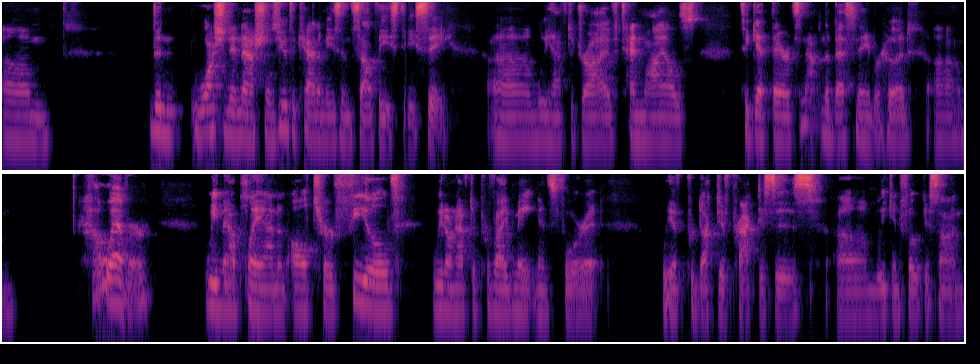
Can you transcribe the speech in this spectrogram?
Um, the Washington Nationals Youth Academy is in Southeast DC. Um, we have to drive 10 miles to get there. It's not in the best neighborhood. Um, However, we now play on an all turf field. We don't have to provide maintenance for it. We have productive practices. Um, we can focus on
